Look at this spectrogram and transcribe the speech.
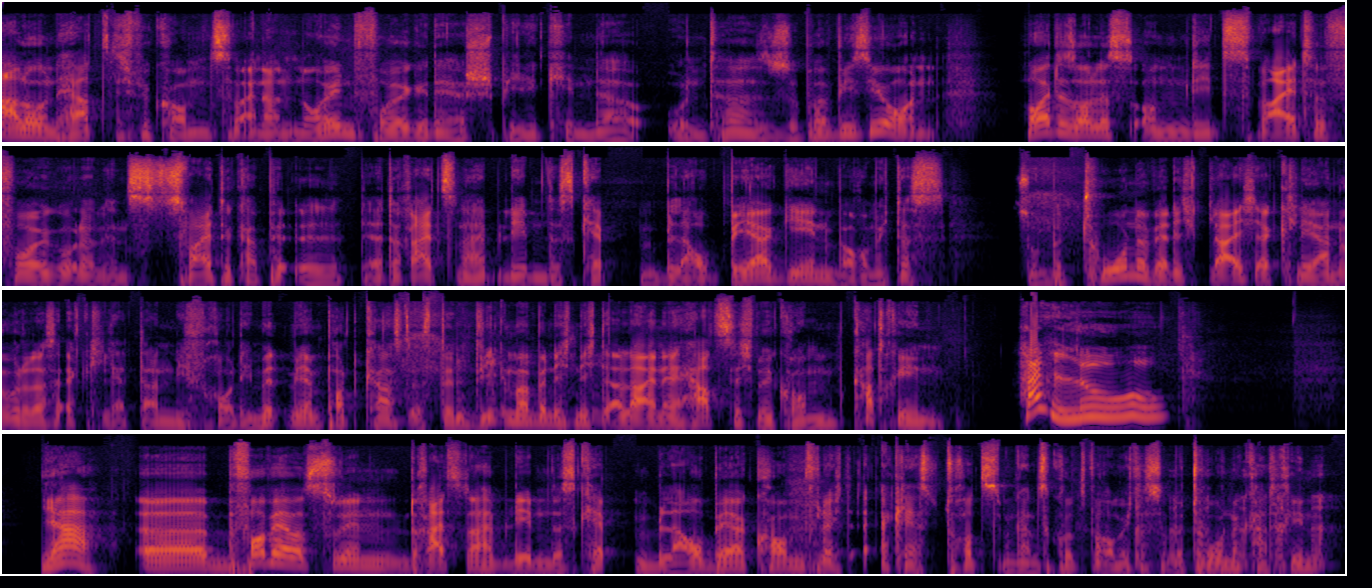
Hallo und herzlich willkommen zu einer neuen Folge der Spielkinder unter Supervision. Heute soll es um die zweite Folge oder das zweite Kapitel der 13,5 Leben des Captain Blaubär gehen. Warum ich das so betone, werde ich gleich erklären oder das erklärt dann die Frau, die mit mir im Podcast ist. Denn wie immer bin ich nicht alleine. Herzlich willkommen, Katrin. Hallo. Ja, äh, bevor wir aber zu den 13,5 Leben des Captain Blaubeer kommen, vielleicht erklärst du trotzdem ganz kurz, warum ich das so betone, Katrin.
